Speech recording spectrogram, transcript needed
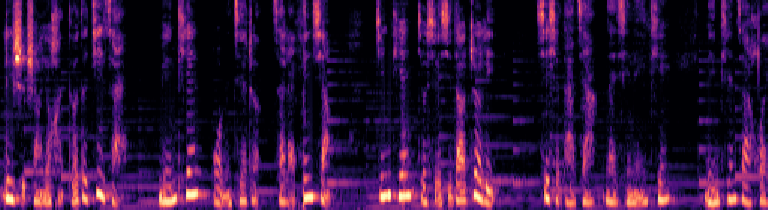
历史上有很多的记载。明天我们接着再来分享。今天就学习到这里，谢谢大家耐心聆听，明天再会。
